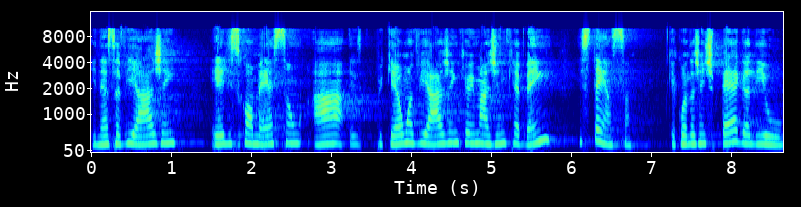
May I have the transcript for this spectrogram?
E nessa viagem, eles começam a. Porque é uma viagem que eu imagino que é bem extensa. Porque quando a gente pega ali o,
